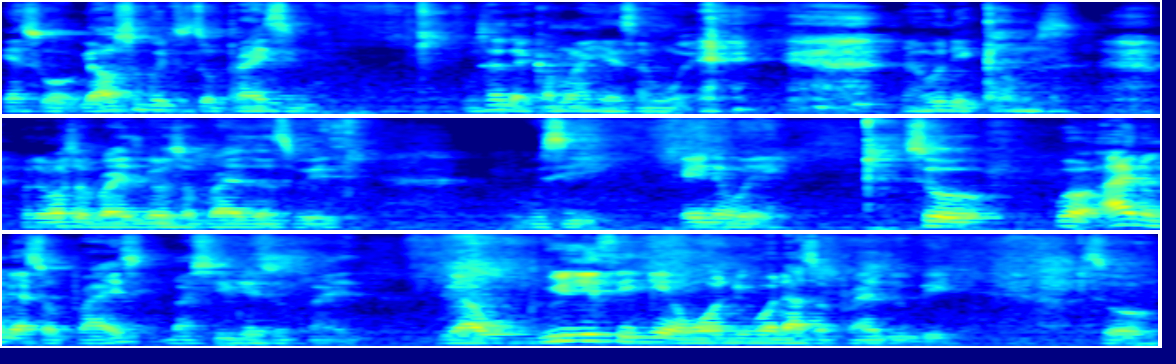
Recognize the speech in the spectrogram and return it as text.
guess what? We're also going to surprise him. We set the camera here somewhere. and when he comes, whatever surprise he's going to surprise us with, we'll see. Anyway, so, well, I don't get surprised, but she gets surprised. We are really thinking and wondering what that surprise will be. So,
